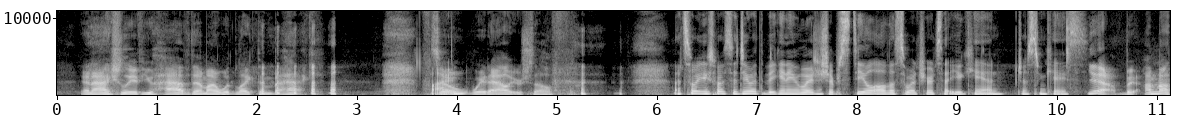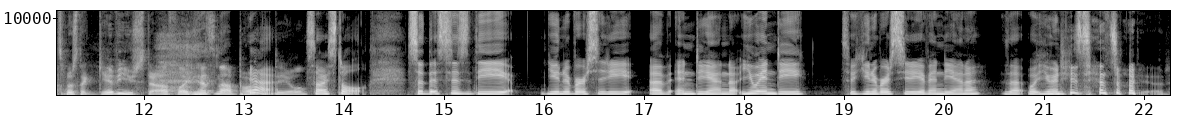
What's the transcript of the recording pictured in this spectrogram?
and actually, if you have them, I would like them back. Fine. so wait out yourself. That's what you're supposed to do at the beginning of a relationship. Steal all the sweatshirts that you can, just in case. Yeah, but I'm not supposed to give you stuff. Like that's not part yeah. of the deal. So I stole. So this is the University of Indiana, UND. So University of Indiana. Is that what UND stands for? Dude.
